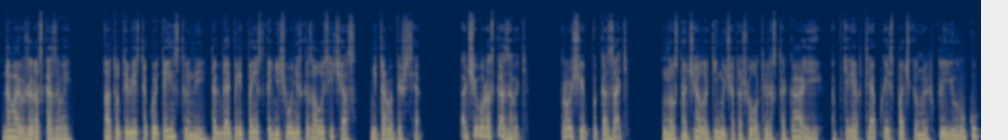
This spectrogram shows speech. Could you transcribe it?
давай уже рассказывай», а то ты весь такой таинственный, тогда перед поездкой ничего не сказал и сейчас не торопишься. А чего рассказывать? Проще показать. Но сначала Кимыч отошел от верстака и, обтерев тряпкой испачканную в клею руку,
